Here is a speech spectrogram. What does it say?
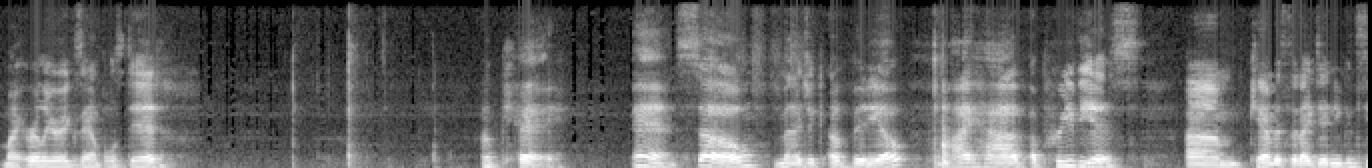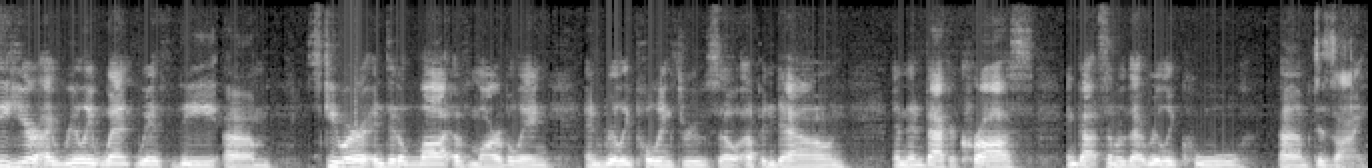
my earlier examples did. Okay, and so, magic of video, I have a previous um, canvas that I did, and you can see here I really went with the um, skewer and did a lot of marbling and really pulling through, so up and down, and then back across, and got some of that really cool um, design.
